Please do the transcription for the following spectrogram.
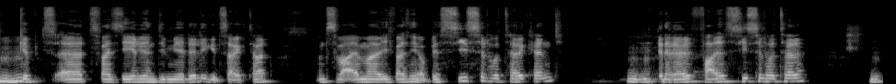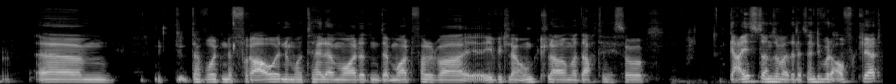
Mhm. gibt äh, zwei Serien, die mir Lilly gezeigt hat. Und zwar einmal, ich weiß nicht, ob ihr Cecil Hotel kennt, Mhm. generell Fall Cecil Hotel. Mhm. Ähm, da wurde eine Frau in einem Hotel ermordet und der Mordfall war ewig lang unklar und man dachte sich so, Geister und so weiter, letztendlich wurde aufgeklärt,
